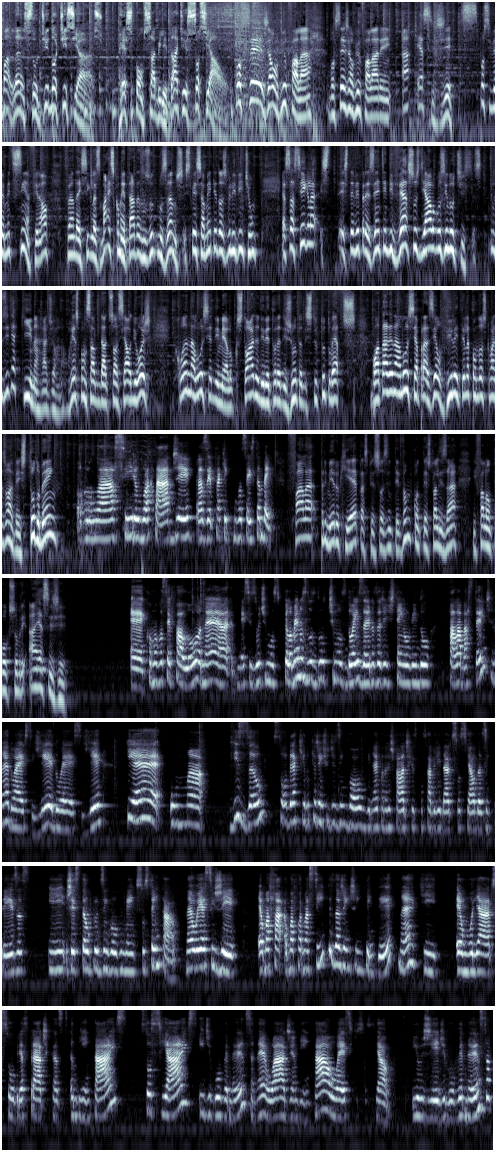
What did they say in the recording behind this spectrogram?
Balanço de Notícias. Responsabilidade Social. Você já ouviu falar? Você já ouviu falar em ASG? Possivelmente sim, afinal, foi uma das siglas mais comentadas nos últimos anos, especialmente em 2021. Essa sigla esteve presente em diversos diálogos e notícias, inclusive aqui na Rádio Jornal. Responsabilidade Social de hoje com Ana Lúcia de Melo, custódio, diretora adjunta do Instituto Etos. Boa tarde, Ana Lúcia. Prazer ouvi-la e tê-la conosco mais uma vez. Tudo bem? Olá, Ciro. Boa tarde. Prazer estar aqui com vocês também. Fala primeiro o que é para as pessoas entenderem. Vamos contextualizar e falar um pouco sobre ASG. É, como você falou, né, nesses últimos, pelo menos nos últimos dois anos, a gente tem ouvido falar bastante, né, do ASG, do ESG, que é uma visão sobre aquilo que a gente desenvolve, né, quando a gente fala de responsabilidade social das empresas e gestão para o desenvolvimento sustentável. Né? O ESG é uma, uma forma simples da gente entender, né, que é um olhar sobre as práticas ambientais, sociais e de governança, né, o A de ambiental, o S de social e o G de governança,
